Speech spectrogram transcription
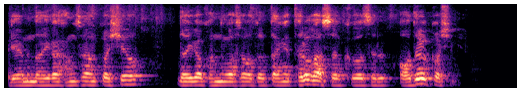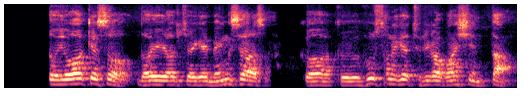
그리하면 너희가 항상 할 것이요 너희가 건너가서 얻을 땅에 들어가서 그것을 얻을 것이며 또 여호와께서 너희 열조에게 맹세하사 그와 그 후손에게 주리라고 하신 땅,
